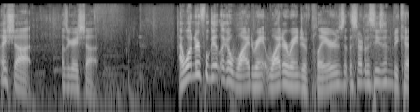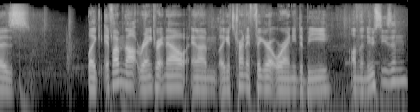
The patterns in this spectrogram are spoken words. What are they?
Nice shot. That was a great shot. I wonder if we'll get like a wide wider range of players at the start of the season because, like, if I'm not ranked right now and I'm like it's trying to figure out where I need to be on the new season,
